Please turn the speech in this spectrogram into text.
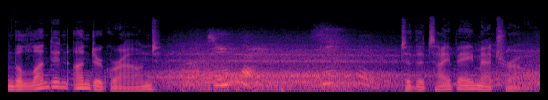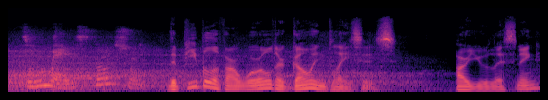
from the London Underground to the Taipei Metro. The people of our world are going places. Are you listening?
